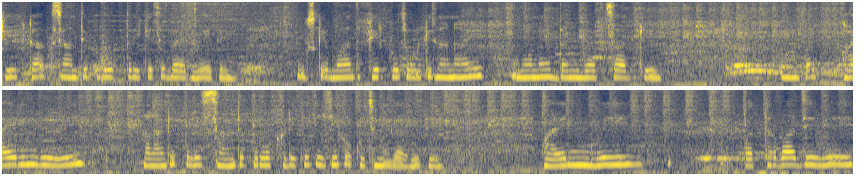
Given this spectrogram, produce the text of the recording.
ठीक ठाक शांतिपूर्वक तरीके से बैठ गए थे। उसके बाद फिर कुछ और किसान आए, उन्होंने दंगा फसाद की। वहाँ पर फायरिंग भी हुई। हालाँकि पुलिस शांतिपूर्वक खड़ी थी, किसी को कुछ नहीं कह रही थी। फायरिंग हुई, पत्थरबाजी हुई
